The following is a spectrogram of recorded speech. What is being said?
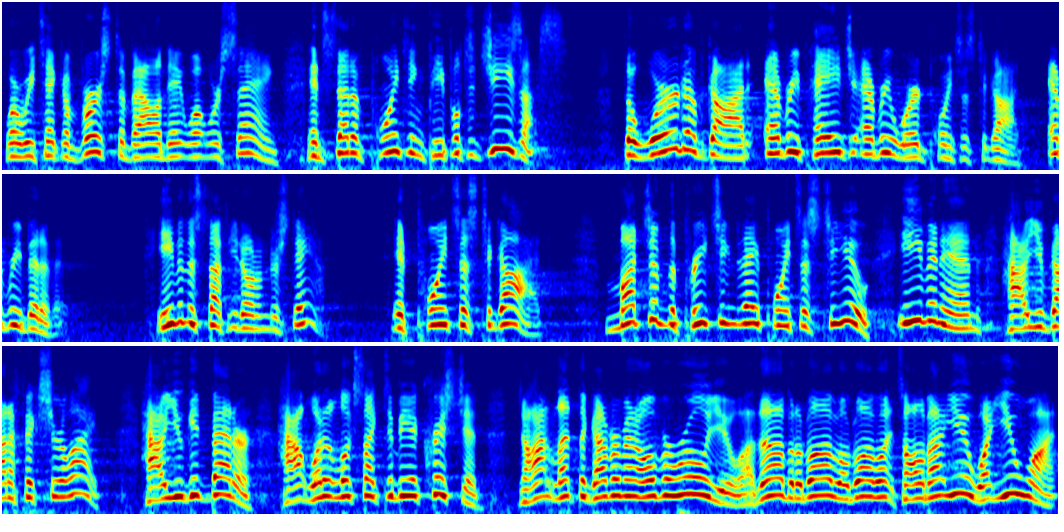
where we take a verse to validate what we're saying instead of pointing people to Jesus. The Word of God, every page, every word points us to God, every bit of it. Even the stuff you don't understand. It points us to God. Much of the preaching today points us to you, even in how you've got to fix your life, how you get better, how, what it looks like to be a Christian. Not let the government overrule you. Uh, blah, blah, blah, blah, blah, blah. It's all about you, what you want.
